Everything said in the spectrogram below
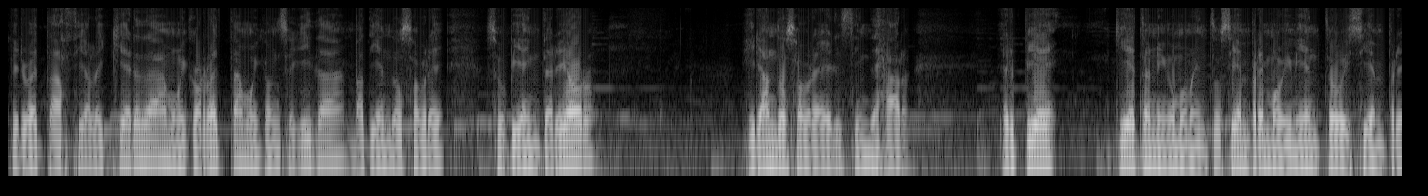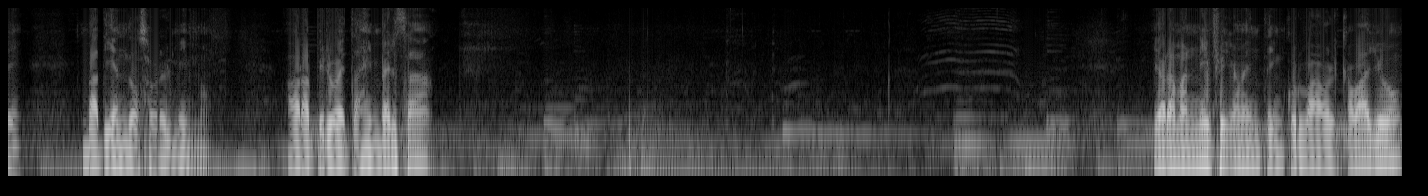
Pirueta hacia la izquierda, muy correcta, muy conseguida, batiendo sobre su pie interior, girando sobre él sin dejar el pie quieto en ningún momento, siempre en movimiento y siempre batiendo sobre el mismo. Ahora piruetas inversas. Y ahora magníficamente incurvado el caballo,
